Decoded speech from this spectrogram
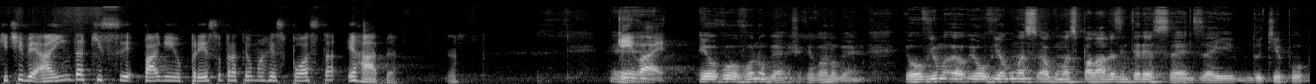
que tiver, ainda que se, paguem o preço para ter uma resposta errada. Né? Quem é, vai? Eu vou, vou no gancho, que eu vou no gancho. Eu ouvi, uma, eu ouvi algumas, algumas palavras interessantes aí, do tipo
